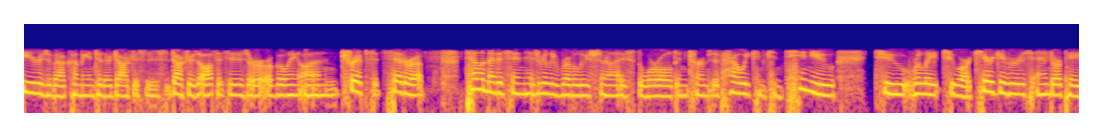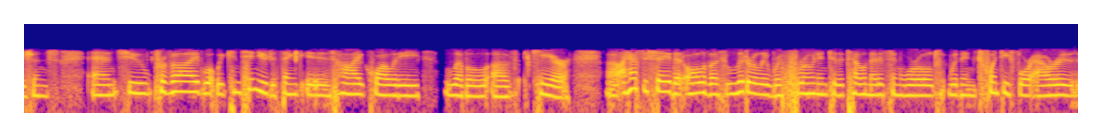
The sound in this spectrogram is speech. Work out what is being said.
fears about coming into their doctors doctors offices or, or going on trips etc telemedicine has really revolutionized the world in terms of how we can continue to relate to our caregivers and our patients and to provide what we continue to think is high quality level of care. Uh, I have to say that all of us literally were thrown into the telemedicine world within 24 hours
